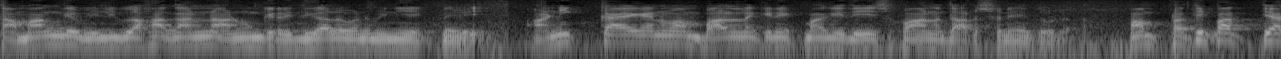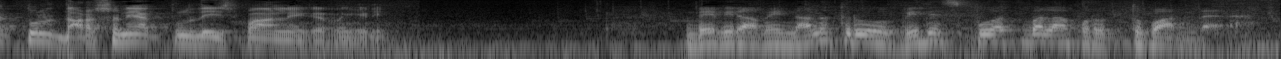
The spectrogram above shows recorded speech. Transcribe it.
තමන්ගේ විලිවහ ගන්න අනුන්ගේ රෙදි ගලවන මිනිහෙක් නෙවෙයි. අනික් අය ගැන මම බලන කෙනෙක් මගේ දේශපාලන දර්ශනය තුළ. මම ප්‍රතිපත්තියක් තුළ දර්ශනයක් තුළ දේශපාලනය කරන කෙනෙක්. බේබිරාමෙන් අනතුරු විදෙස් පුවත් බලාපොරොත්තු වන්න.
